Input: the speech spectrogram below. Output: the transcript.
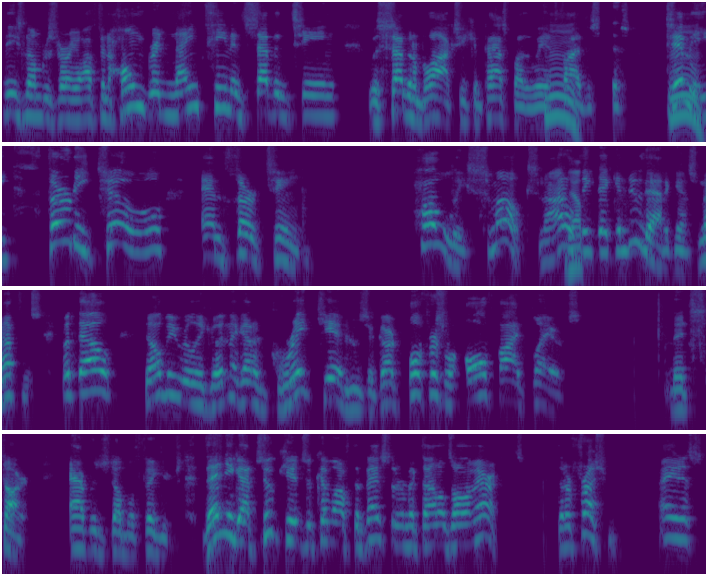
these numbers very often. Holmgren, 19 and 17 with seven blocks. He can pass, by the way, at mm. five assists. Timme, mm. 32 and 13. Holy smokes. Now, I don't yep. think they can do that against Memphis, but they'll they'll be really good. And they got a great kid who's a guard. Well, first of all, all five players that start average double figures. Then you got two kids who come off the bench that are McDonald's All Americans that are freshmen. I mean, it's,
